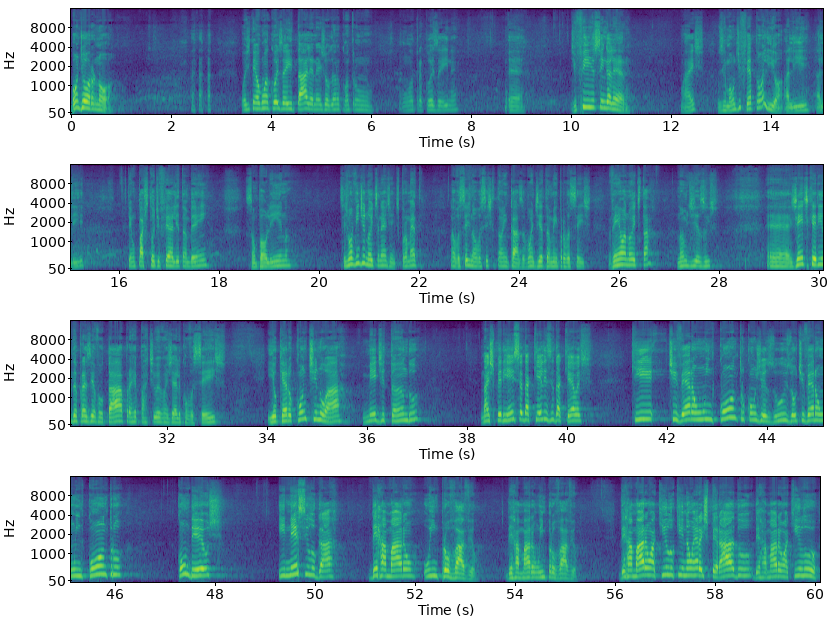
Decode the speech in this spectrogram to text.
Buongiorno. Hoje tem alguma coisa aí, Itália, né? Jogando contra um outra coisa aí, né? É. Difícil, hein, galera? Mas os irmãos de fé estão ali, ó. Ali, ali. Tem um pastor de fé ali também. São Paulino. Vocês vão vir de noite, né, gente? Prometem? Não, vocês não, vocês que estão em casa. Bom dia também para vocês. Venham à noite, tá? Em nome de Jesus. É, gente querida, prazer voltar para repartir o Evangelho com vocês. E eu quero continuar meditando na experiência daqueles e daquelas que tiveram um encontro com Jesus ou tiveram um encontro com Deus e nesse lugar derramaram o improvável. Derramaram o improvável derramaram aquilo que não era esperado, derramaram aquilo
